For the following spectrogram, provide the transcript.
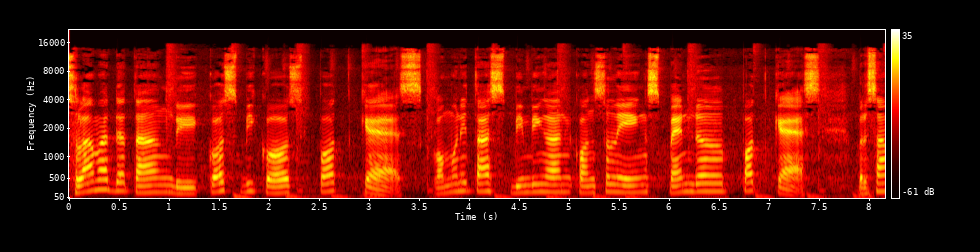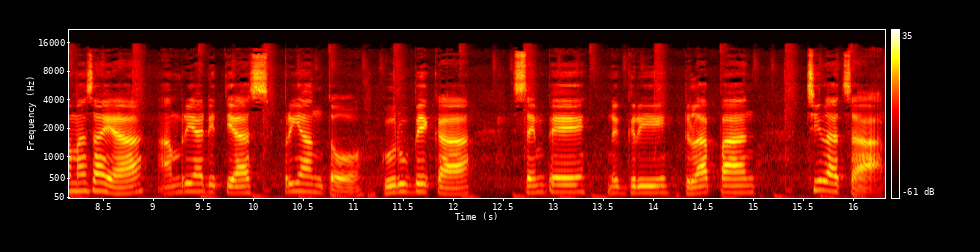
Selamat datang di Kos Bikos Podcast, komunitas bimbingan konseling Spendel Podcast. Bersama saya, Amri Adityas Prianto, guru BK SMP Negeri 8 Cilacap.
